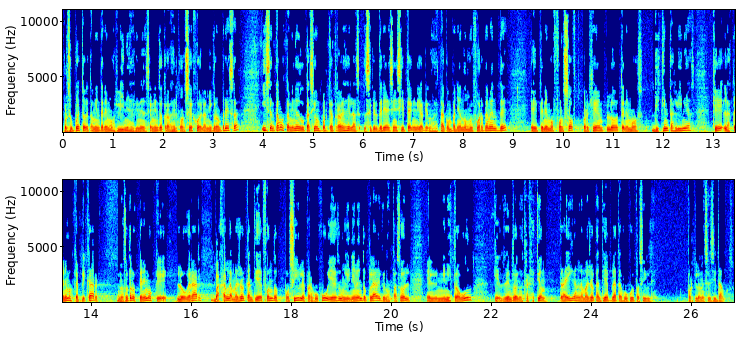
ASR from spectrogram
por supuesto que también tenemos líneas de financiamiento a través del Consejo de la Microempresa y sentamos también educación porque a través de la Secretaría de Ciencia y Técnica que nos está acompañando muy fuertemente, eh, tenemos Fonsoft, por ejemplo, tenemos distintas líneas que las tenemos que aplicar. Nosotros tenemos que lograr bajar la mayor cantidad de fondos posibles para Jujuy, es un lineamiento clave que nos pasó el, el ministro Abud, que dentro de nuestra gestión, traigan la mayor cantidad de plata a Jujuy posible porque lo necesitamos.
